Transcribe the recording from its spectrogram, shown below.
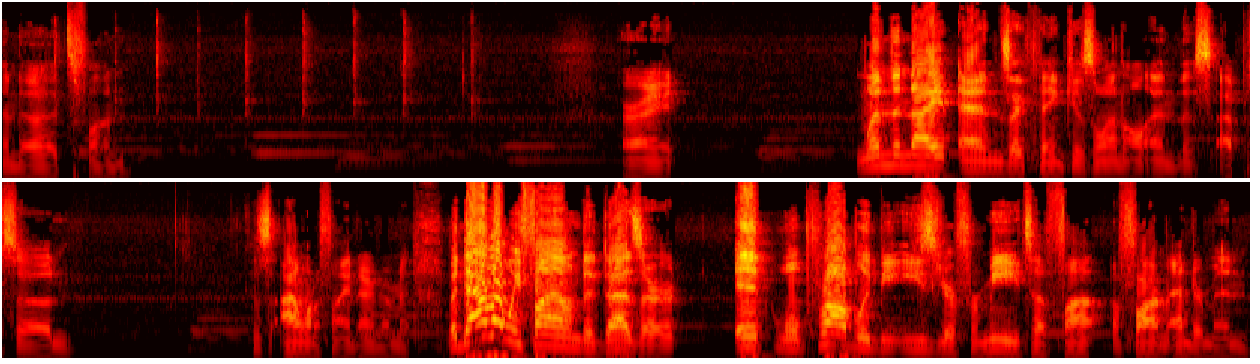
And, uh, it's fun. Alright. When the night ends, I think, is when I'll end this episode. Because I want to find Enderman. But now that we found the desert, it will probably be easier for me to fa farm Enderman.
